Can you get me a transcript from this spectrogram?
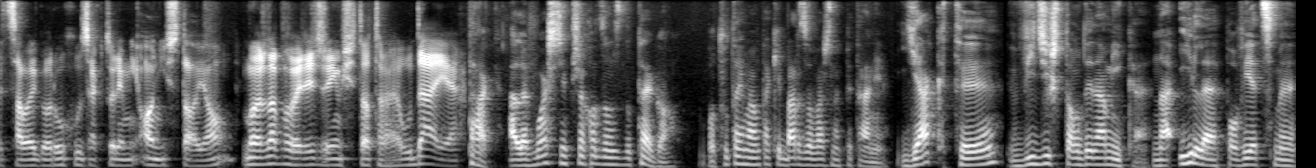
y, całego ruchu, za którymi oni stoją, można powiedzieć, że im się to trochę udaje. Tak, ale właśnie przechodząc do tego, bo tutaj mam takie bardzo ważne pytanie. Jak ty widzisz tą dynamikę? Na ile powiedzmy,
